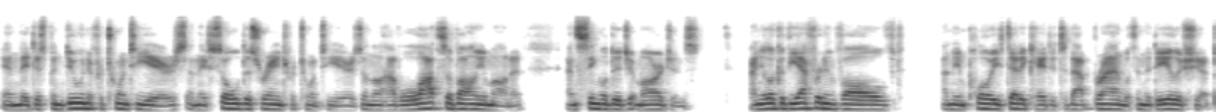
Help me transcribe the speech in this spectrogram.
and they've just been doing it for 20 years and they've sold this range for 20 years and they'll have lots of volume on it and single digit margins. And you look at the effort involved and the employees dedicated to that brand within the dealership.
